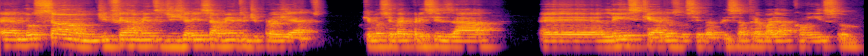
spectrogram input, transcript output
é, noção de ferramentas de gerenciamento de projetos, porque você vai precisar é, ler schedules, você vai precisar trabalhar com isso,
